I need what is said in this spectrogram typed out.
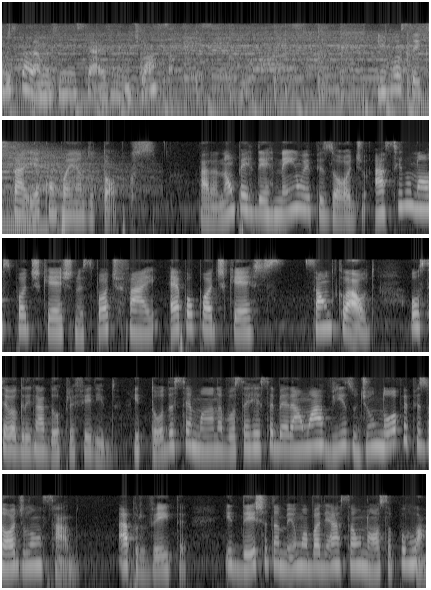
e os parâmetros iniciais da ventilação. E você que está aí acompanhando tópicos? Para não perder nenhum episódio, assine o nosso podcast no Spotify, Apple Podcasts, SoundCloud ou seu agregador preferido. E toda semana você receberá um aviso de um novo episódio lançado. Aproveita e deixa também uma avaliação nossa por lá.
